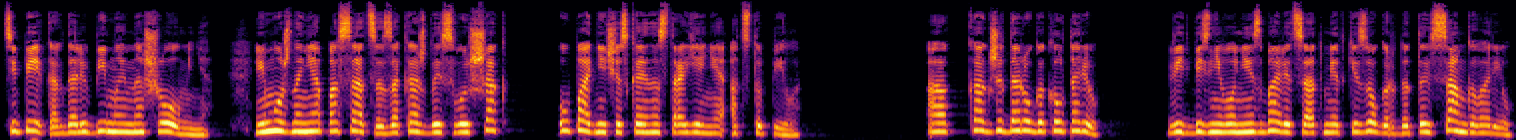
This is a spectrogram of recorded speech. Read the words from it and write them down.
Теперь, когда любимый нашел меня, и можно не опасаться за каждый свой шаг, упадническое настроение отступило. А как же дорога к алтарю? Ведь без него не избавиться от метки Зогарда, ты сам говорил.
